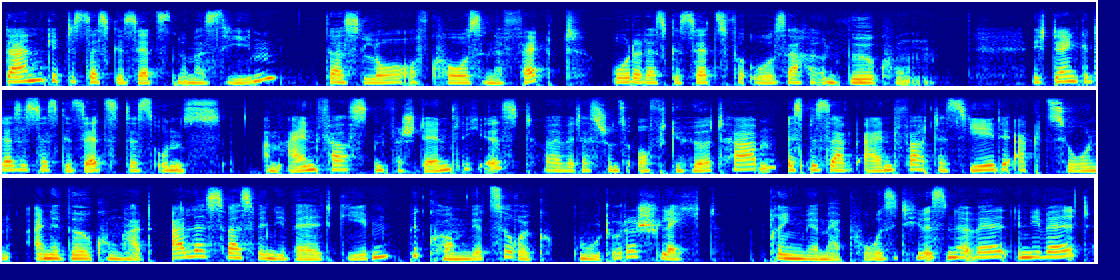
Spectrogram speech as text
Dann gibt es das Gesetz Nummer 7, das Law of Cause and Effect oder das Gesetz für Ursache und Wirkung. Ich denke, das ist das Gesetz, das uns am einfachsten verständlich ist, weil wir das schon so oft gehört haben. Es besagt einfach, dass jede Aktion eine Wirkung hat. Alles, was wir in die Welt geben, bekommen wir zurück, gut oder schlecht. Bringen wir mehr Positives in, der Welt, in die Welt,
